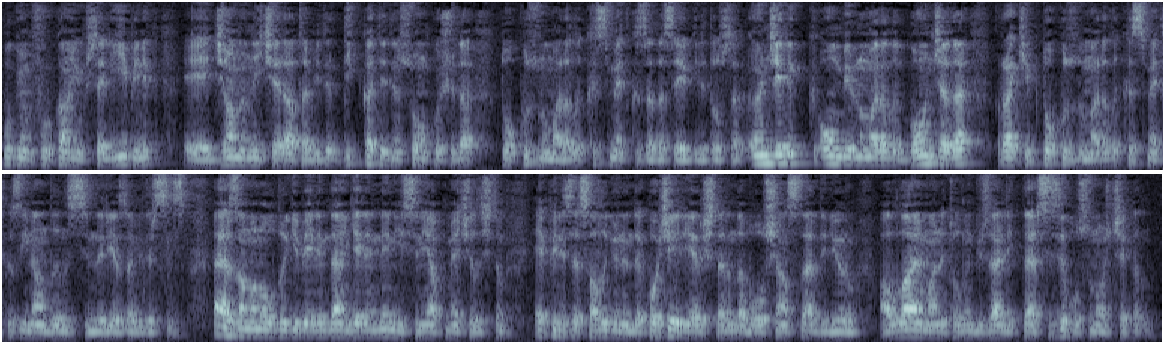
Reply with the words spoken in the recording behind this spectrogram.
Bugün Furkan Yüksel iyi binip e, canını içeri atabilir. Dikkat edin son koşuda 9 numaralı Kısmet Kız'a da sevgili dostlar. Öncelik 11 numaralı Gonca'da rakip 9 numaralı Kısmet Kız inandığınız isimleri yazabilirsiniz. Her zaman olduğu gibi elimden gelenin en iyisini yapmaya çalıştım. Hepinize salı gününde Kocaeli yarışlarında bol şanslar diliyorum. Allah'a emanet olun güzellikler sizi bulsun hoşçakalın.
